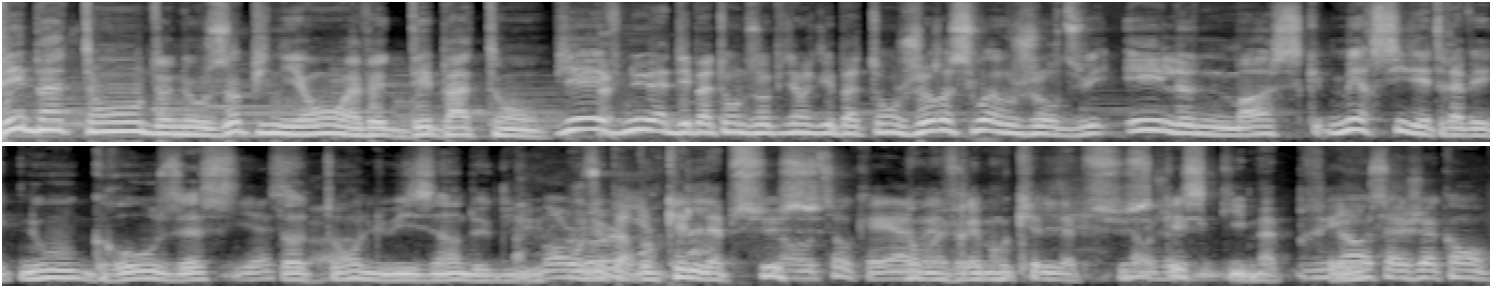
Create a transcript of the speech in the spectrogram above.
Débattons de nos opinions avec des bâtons. Bienvenue à Débattons de nos opinions avec des bâtons. Je reçois aujourd'hui Elon Musk. Merci d'être avec nous, gros estoton luisant de glu. Mon Dieu, pardon, quel lapsus. Non, it's okay, Non, mais I'm- vraiment, quel lapsus. Je- Qu'est-ce qui m'a pris? Non, ça, je comprends.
